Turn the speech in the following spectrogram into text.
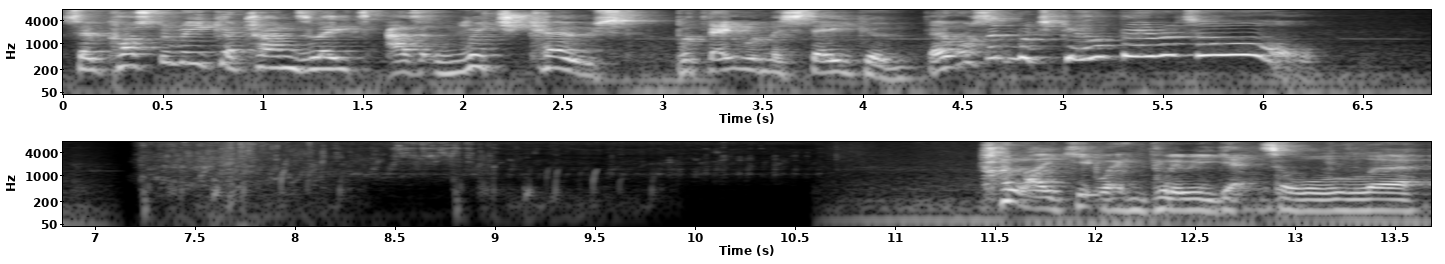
So Costa Rica translates as rich coast, but they were mistaken. There wasn't much gold there at all. I like it when Bluey gets all uh,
